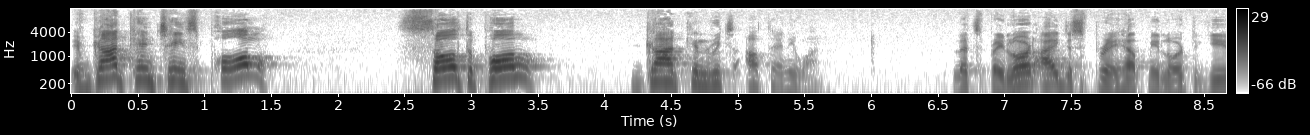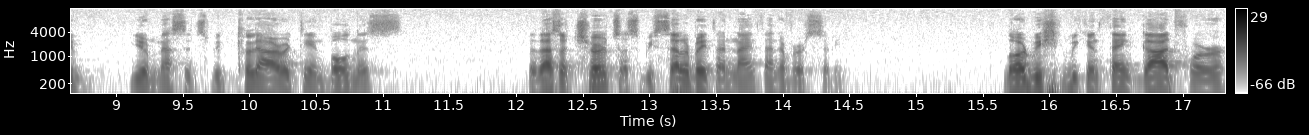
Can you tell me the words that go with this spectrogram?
If God can change Paul, Saul to Paul, God can reach out to anyone. Let's pray. Lord, I just pray, help me, Lord, to give your message with clarity and boldness. That as a church, as we celebrate our ninth anniversary, Lord, we, sh- we can thank God for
